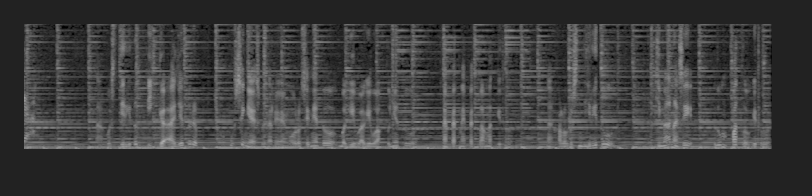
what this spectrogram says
Iya. Yeah gue sendiri tuh tiga aja tuh udah cukup pusing ya sebenarnya. Ngurusinnya tuh bagi-bagi waktunya tuh mepet-mepet banget gitu. Nah kalau lu sendiri tuh gimana sih? Lu empat loh gitu loh.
